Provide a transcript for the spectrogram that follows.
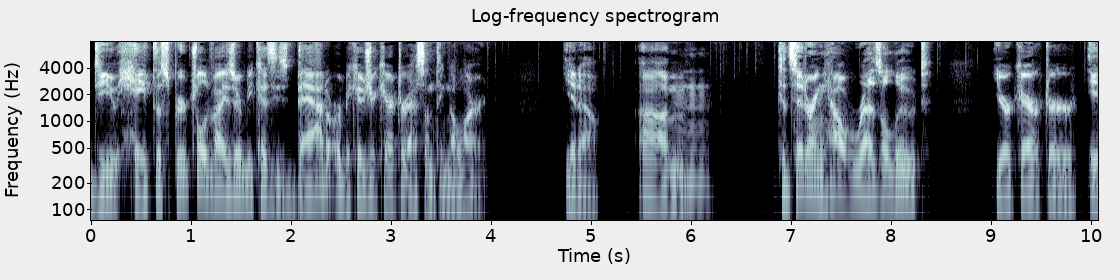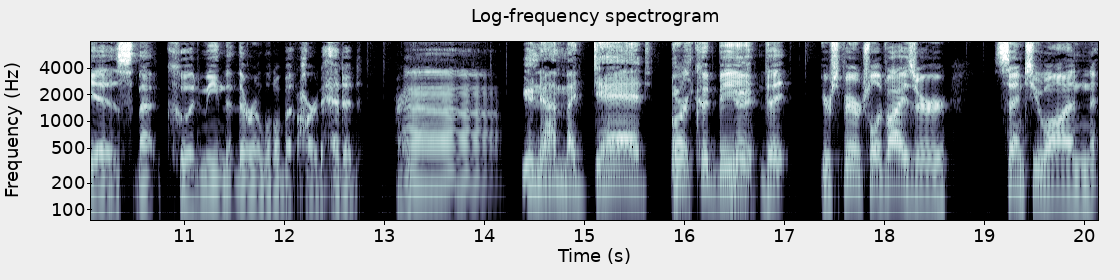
do you hate the spiritual advisor because he's bad, or because your character has something to learn? You know, um, considering how resolute your character is, that could mean that they're a little bit hard headed. uh, you're not my dad. Or it could be Yeah. that your spiritual advisor sent you on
